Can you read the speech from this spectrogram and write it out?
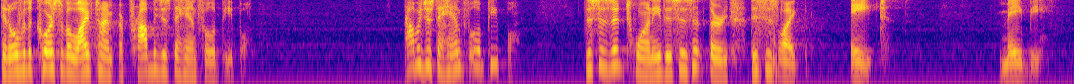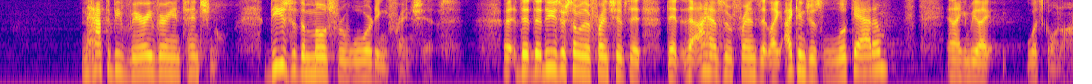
that over the course of a lifetime are probably just a handful of people. Probably just a handful of people. This isn't 20, this isn't 30, this is like eight, maybe and have to be very, very intentional. These are the most rewarding friendships. Uh, the, the, these are some of the friendships that, that, that I have some friends that like I can just look at them and I can be like, what's going on?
